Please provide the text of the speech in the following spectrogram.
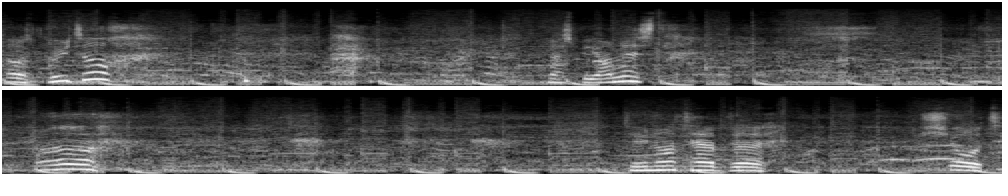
That was brutal. Must be honest. Oh. Do not have the short,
